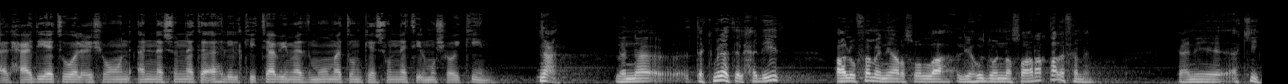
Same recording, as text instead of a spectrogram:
الحادية والعشرون أن سنة أهل الكتاب مذمومة كسنة المشركين. نعم. لأن تكملة الحديث قالوا فمن يا رسول الله اليهود والنصارى؟ قال فمن. يعني أكيد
